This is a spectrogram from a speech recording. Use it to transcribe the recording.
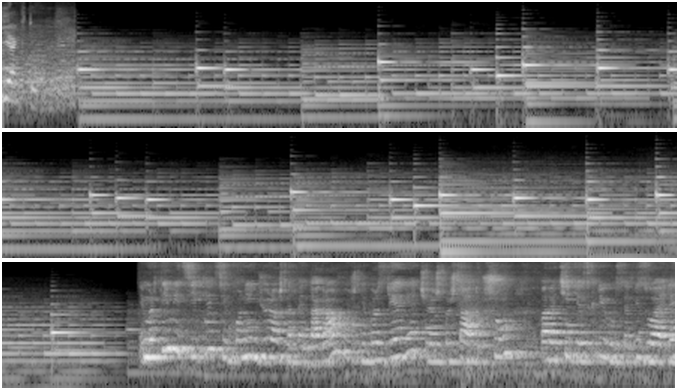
vjen këtu. Emërtimi i ciklit Simfoni Ngjyrash në Pentagram është një përzgjedhje që është përshtatur shumë paraqitjes krijuese vizuale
